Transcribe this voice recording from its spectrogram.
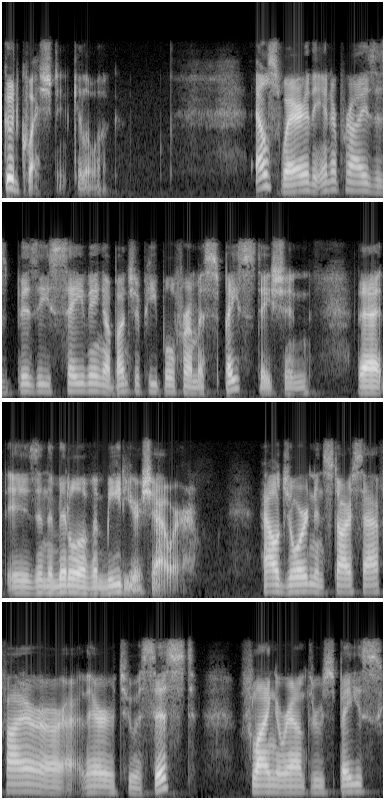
Good question, Kilowog. Elsewhere, the Enterprise is busy saving a bunch of people from a space station that is in the middle of a meteor shower. Hal Jordan and Star Sapphire are there to assist, flying around through space,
